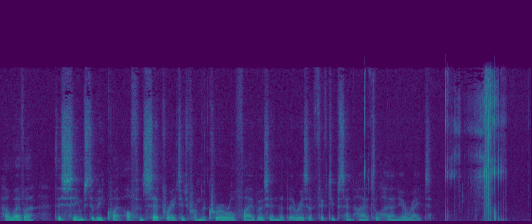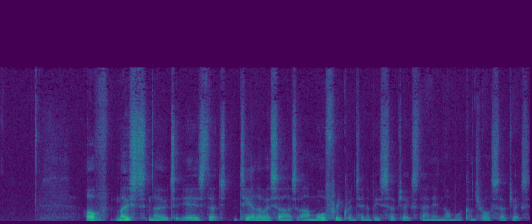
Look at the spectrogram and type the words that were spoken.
However, this seems to be quite often separated from the crural fibers in that there is a 50% hiatal hernia rate. Of most note is that TLOSRs are more frequent in obese subjects than in normal control subjects.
